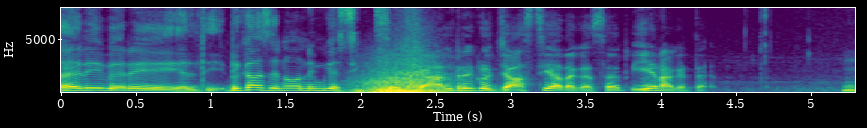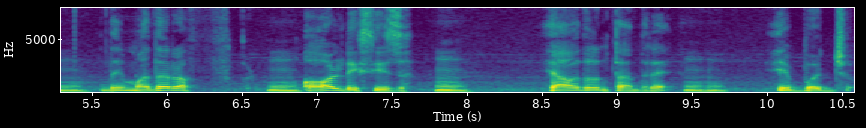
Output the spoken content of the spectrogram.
very very healthy because ಏನೋ ನಿಮಗೆ ಸಿಕ್ಸ್ ಕ್ಯಾಲರಿಗಳು ಜಾಸ್ತಿ ಆದಾಗ ಸರ್ ಏನಾಗುತ್ತೆ? The mother of all disease ಯಾವುದು ಅಂತ ಅಂದರೆ ಈ ಬೊಜ್ಜು.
